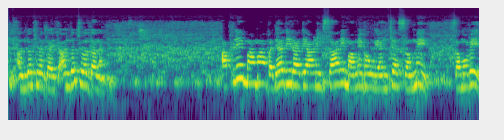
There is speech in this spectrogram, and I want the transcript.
की अंधश्रद्धा आहे. तर अंधश्रद्धा नाही. आपले मामा बजाजीराजे आणि सारे मामे भाऊ यांच्या समेत समवेत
